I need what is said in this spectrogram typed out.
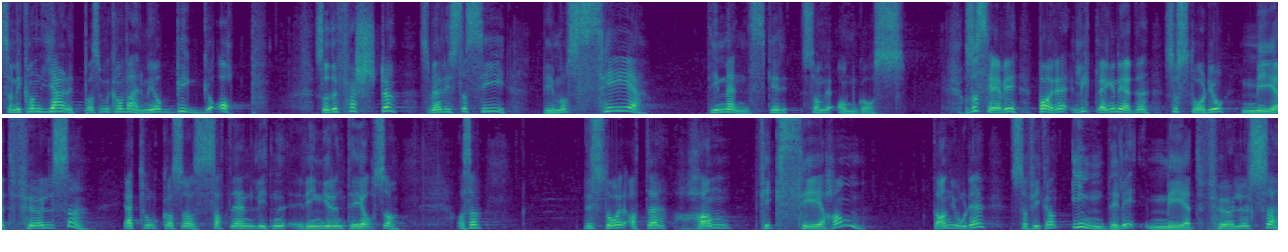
som vi kan hjelpe og som vi kan være med å bygge opp. Så det første som jeg har lyst til å si, vi må se de mennesker som vi omgås. Og så ser vi bare litt lenger nede så står det jo medfølelse. Jeg tok også, satte en liten ring rundt det også. Altså, det står at eh, han fikk se ham. Da han gjorde det, så fikk han inderlig medfølelse.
